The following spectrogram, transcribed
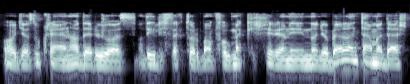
hogy az ukrán haderő az a déli szektorban fog megkísérelni egy nagyobb ellentámadást,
